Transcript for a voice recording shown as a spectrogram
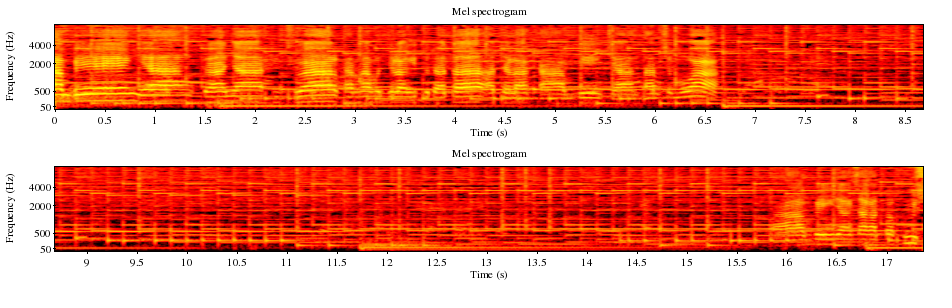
kambing yang banyak dijual karena menjelang itu data adalah kambing jantan semua. Kambing yang sangat bagus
